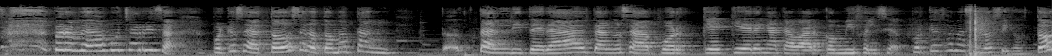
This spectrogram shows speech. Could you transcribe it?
Pero me da mucha risa, porque, o sea, todo se lo toma tan, tan literal, tan, o sea, ¿por qué quieren acabar con mi felicidad? ¿Por qué son así los hijos? ¿Todos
